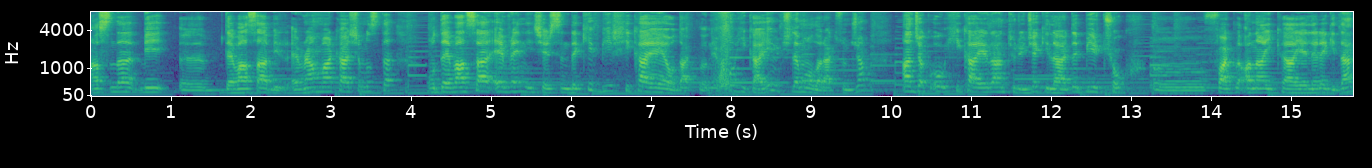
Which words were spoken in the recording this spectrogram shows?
Aslında bir e, devasa bir evren var karşımızda. O devasa evrenin içerisindeki bir hikayeye odaklanıyor. O hikayeyi üçleme olarak sunacağım. Ancak o hikayeden türeyecek ileride birçok e, farklı ana hikayelere giden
